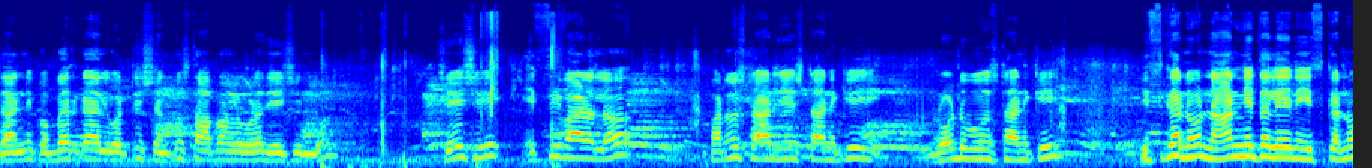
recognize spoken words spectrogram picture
దాన్ని కొబ్బరికాయలు కొట్టి శంకుస్థాపనలు కూడా చేసిండు చేసి ఎస్సీవాడలో పనులు స్టార్ట్ చేయడానికి రోడ్డు పోసడానికి ఇసుకను నాణ్యత లేని ఇసుకను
